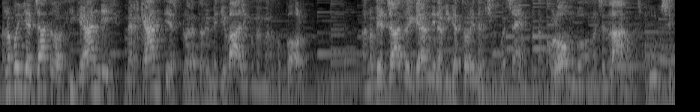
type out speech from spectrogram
Hanno poi viaggiato i grandi mercanti e esploratori medievali come Marco Polo. Hanno viaggiato i grandi navigatori del Cinquecento, da Colombo a Magellano, Vespucci.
